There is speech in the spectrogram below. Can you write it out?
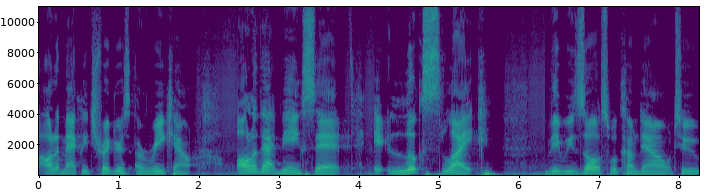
automatically triggers a recount. All of that being said, it looks like the results will come down to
